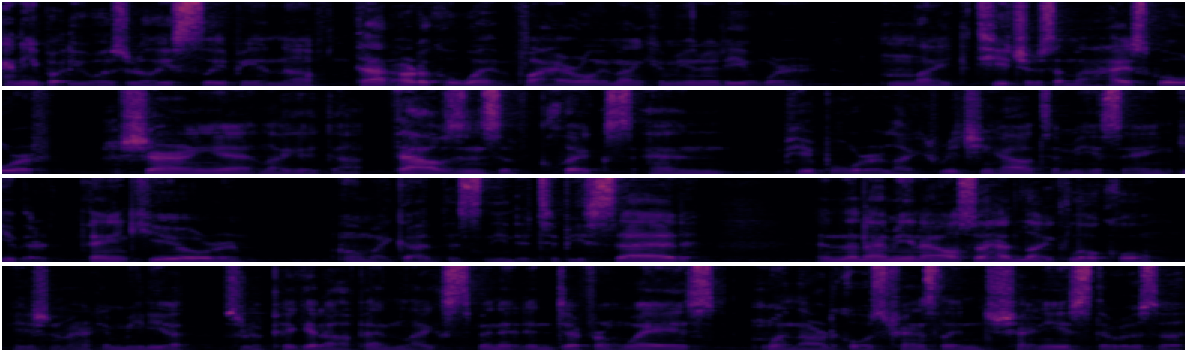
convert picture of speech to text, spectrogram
anybody was really sleeping enough. That article went viral in my community where mm, like teachers at my high school were sharing it. Like it got thousands of clicks and people were like reaching out to me saying either thank you or oh my god, this needed to be said. And then I mean, I also had like local Asian American media sort of pick it up and like spin it in different ways. When the article was translated in Chinese, there was a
